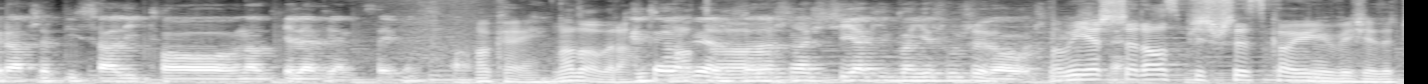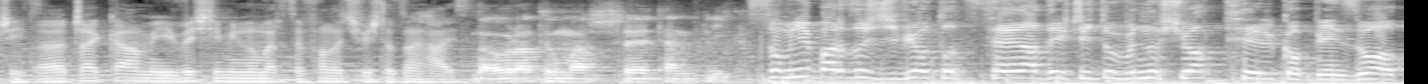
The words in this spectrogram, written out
gracze pisali to na wiele więcej, więc no. Okej, no dobra. I to no wiesz, w to... zależności jakich będziesz używał oczywiście. To mi jeszcze rozpisz wszystko i mi wyślij te cheat. E, Czekam i wyślij mi numer telefonu, ci wyślę ten hajs. Dobra, tu masz y, ten plik. Co mnie bardzo zdziwiło, to cena tych cheatów wynosiła tylko 5 zł.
